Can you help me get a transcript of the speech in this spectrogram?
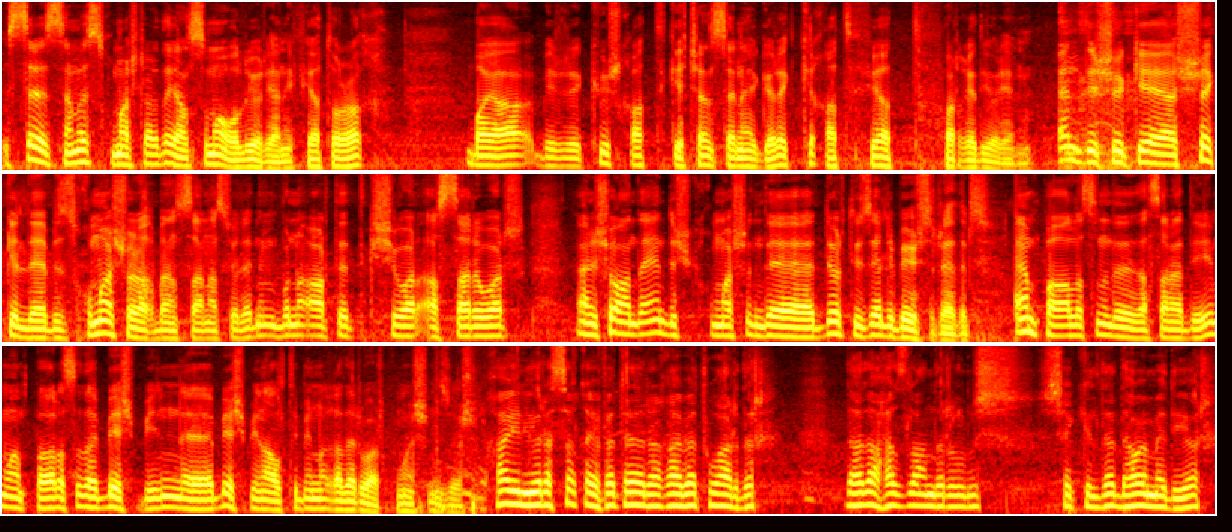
İster istemez kumaşlarda yansıma oluyor yani fiyat olarak bayağı bir 2-3 kat geçen seneye göre 2 kat fiyat fark ediyor yani. En düşük şu şekilde biz kumaş olarak ben sana söyledim. Bunu artı kişi var, astarı var. Yani şu anda en düşük kumaşın da 450-500 liradır. En pahalısını da sana diyeyim. En pahalısı da 5000, 5000, 6000'e kadar var kumaşımız var. Hayır yöresel kıyafetlere rekabet vardır. Daha da hızlandırılmış şekilde devam ediyor.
